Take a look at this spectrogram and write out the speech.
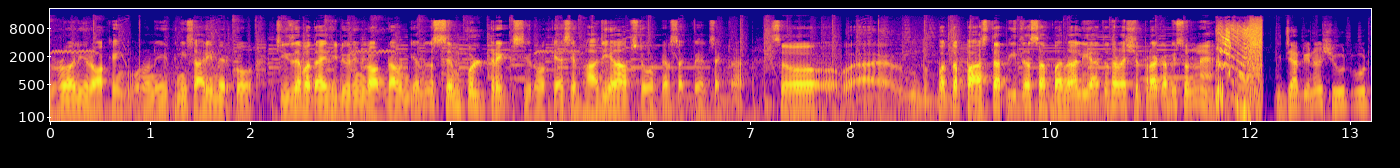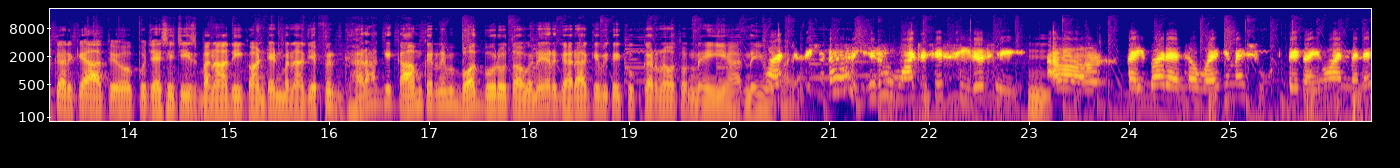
रियली रॉकिंग उन्होंने इतनी सारी मेरे को चीज़ें बताई थी ड्यूरिंग लॉकडाउन के अंदर सिंपल ट्रिक्स यू नो कैसे भाजियाँ आप स्टोर कर सकते हैं एक्सेट्रा सो मतलब पास्ता पिज्जा सब बना लिया तो थोड़ा शिप्रा का भी सुन लें। जब यू नो शूट वूट करके आते हो कुछ ऐसी चीज़ बना दी कंटेंट बना दिया फिर घर आके काम करने में बहुत बोर होता होगा ना यार घर आके भी कहीं कुक करना हो तो नहीं यार नहीं हो पाया सीरियसली हम्म। कई बार ऐसा हुआ है कि मैं शूट पे गई हूँ एंड मैंने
